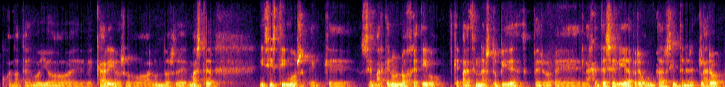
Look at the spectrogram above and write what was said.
cuando tengo yo eh, becarios o alumnos de máster, insistimos en que se marquen un objetivo, que parece una estupidez, pero eh, la gente se lía a preguntar sin tener claro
